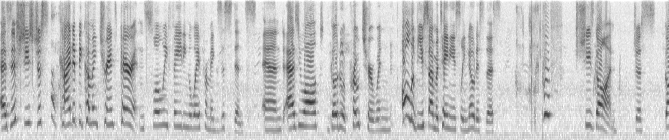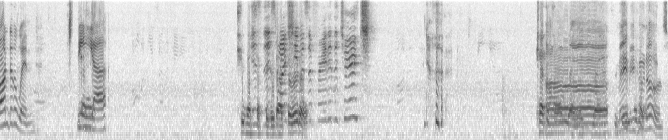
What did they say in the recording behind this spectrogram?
as if she's just kind of becoming transparent and slowly fading away from existence. And as you all go to approach her, when all of you simultaneously notice this, poof, she's gone. Just gone to the wind. The uh, She must Is have this figured why out the she riddle. was afraid of the church? Catatonia was Uh, maybe. Who knows?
